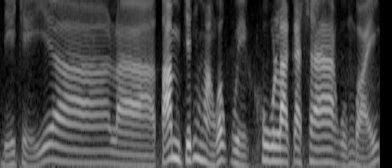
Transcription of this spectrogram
Địa chỉ à, là 89 Hoàng Quốc Việt, khu La Casa, quận 7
